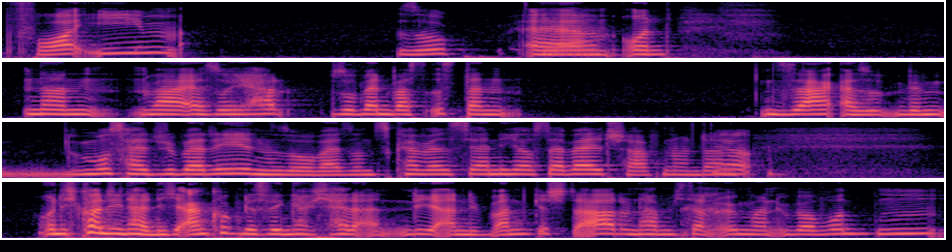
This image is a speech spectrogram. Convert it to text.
vor ihm, so, ähm, ja. und dann war er so, ja, so wenn was ist, dann sag, also wir, du musst halt drüber reden, so, weil sonst können wir es ja nicht aus der Welt schaffen. Und dann. Ja. Und ich konnte ihn halt nicht angucken, deswegen habe ich halt an die, an die Wand gestarrt und habe mich dann irgendwann überwunden,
